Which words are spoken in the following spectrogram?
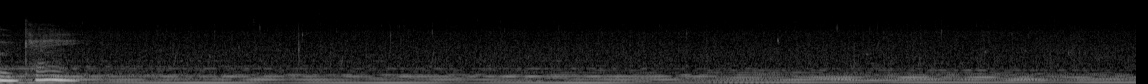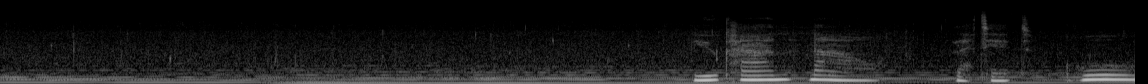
okay. You can now let it all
